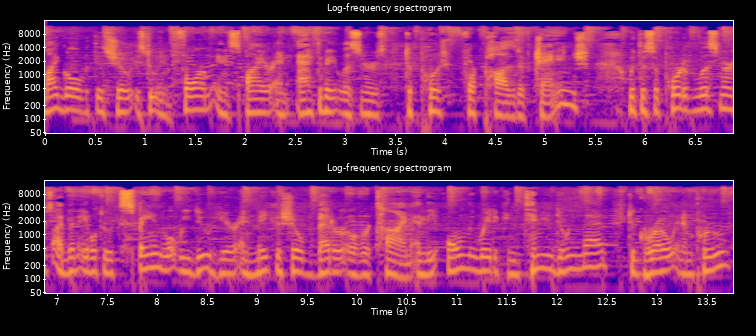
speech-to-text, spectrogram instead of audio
My goal with this show is to inform, inspire, and activate listeners to push for positive change. With the support of listeners, I've been able to expand what we do here and make the show better over time. And the only way to continue doing that, to grow and improve,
